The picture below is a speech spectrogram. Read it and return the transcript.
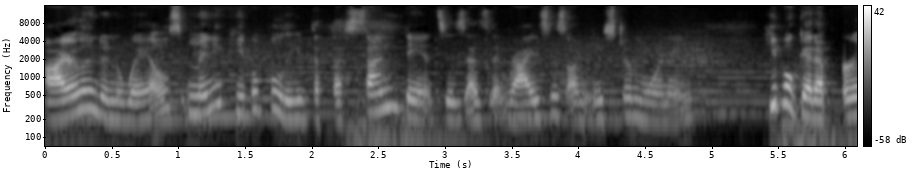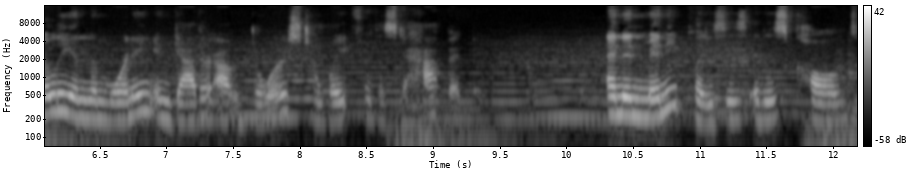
Ireland, and Wales, many people believe that the sun dances as it rises on Easter morning People get up early in the morning and gather outdoors to wait for this to happen. And in many places, it is called,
